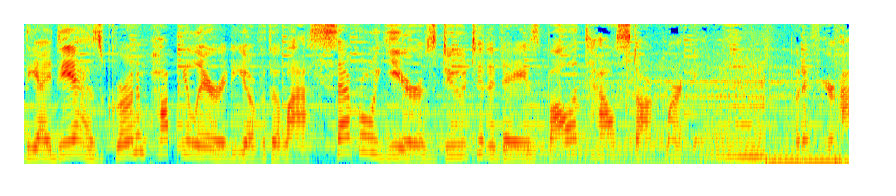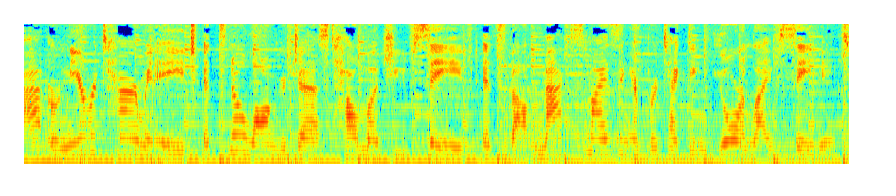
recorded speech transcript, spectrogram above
The idea has grown in popularity over the last several years due to today's volatile stock market. But if you're at or near retirement age, it's no longer just how much you've saved, it's about maximizing and protecting your life savings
